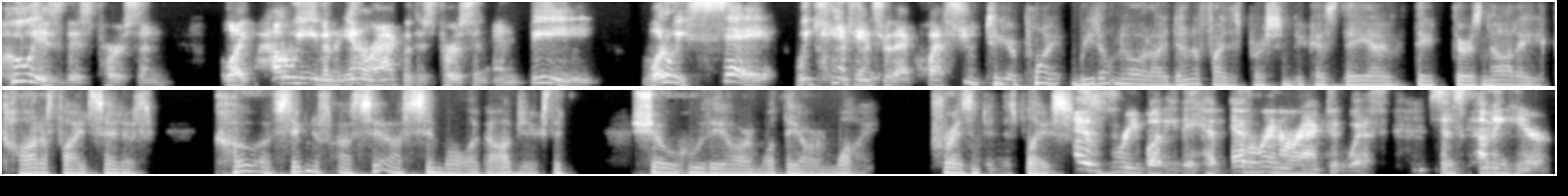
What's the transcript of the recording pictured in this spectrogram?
who is this person? Like, how do we even interact with this person? And B, what do we say? We can't answer that question. to your point we don't know how to identify this person because they have they there's not a codified set of co of signif of, of symbolic objects that show who they are and what they are and why present in this place Everybody they have ever interacted with since coming here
